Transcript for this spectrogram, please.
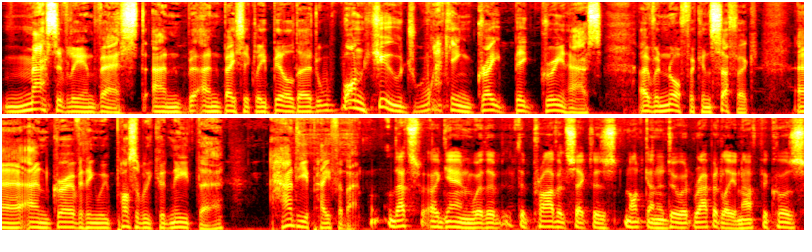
massively invest and and basically build a one huge whacking great big greenhouse over Norfolk and Suffolk uh, and grow everything we possibly could need there how do you pay for that That's again where the, the private sector is not going to do it rapidly enough because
